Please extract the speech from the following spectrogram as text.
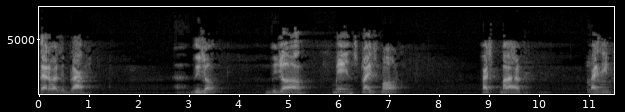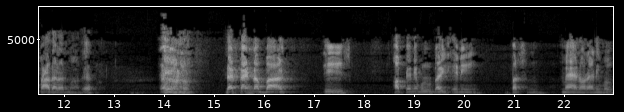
there was a Brahmin, uh, Dija. Dija means twice born. First birth by the father and mother. that kind of birth is obtainable by any person, man or animal.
